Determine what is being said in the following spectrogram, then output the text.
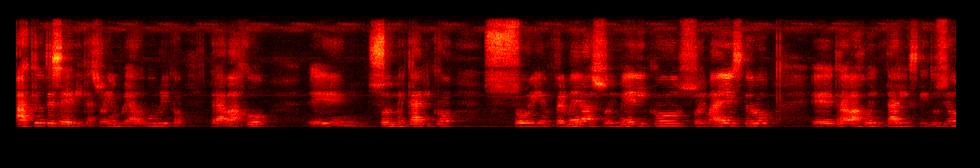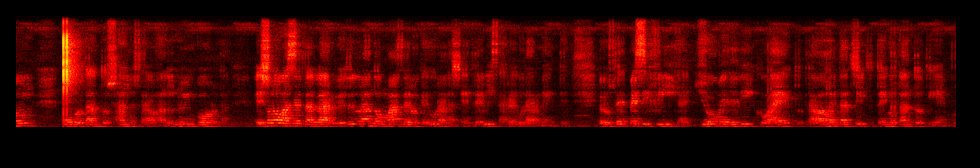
¿A qué usted se dedica? Soy empleado público, trabajo, eh, soy mecánico, soy enfermera, soy médico, soy maestro, eh, trabajo en tal institución, tengo tantos años trabajando, no importa. Eso no va a ser tan largo, yo estoy durando más de lo que duran las entrevistas regularmente. Pero usted especifica, yo me dedico a esto, trabajo en tal sitio, tengo tanto tiempo.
